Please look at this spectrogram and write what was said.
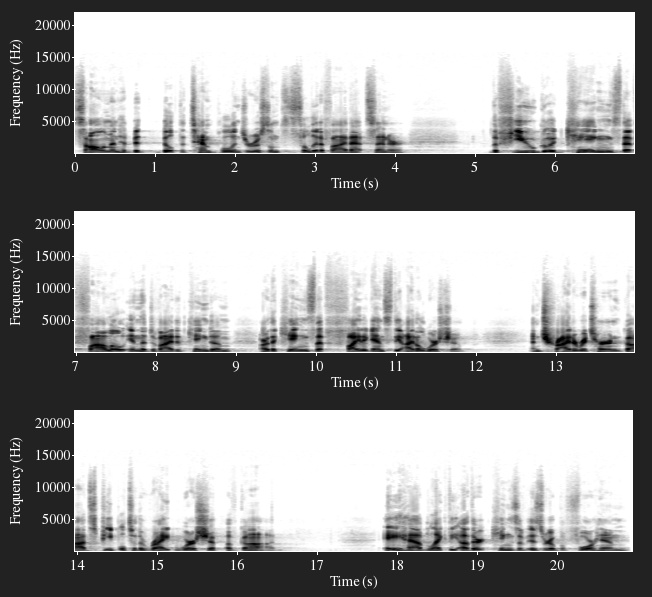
Solomon had built the temple in Jerusalem to solidify that center. The few good kings that follow in the divided kingdom are the kings that fight against the idol worship and try to return God's people to the right worship of God. Ahab, like the other kings of Israel before him,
